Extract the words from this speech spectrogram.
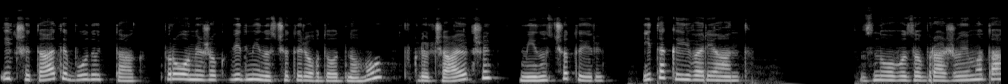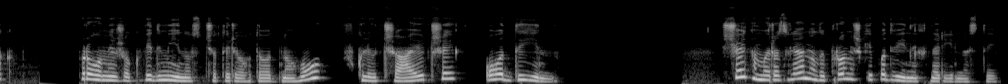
і читати будуть так. Проміжок від мінус 4 до 1, включаючи мінус 4. І такий варіант. Знову зображуємо так. Проміжок від мінус 4 до 1, включаючи 1. Щойно ми розглянули проміжки подвійних нерівностей,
